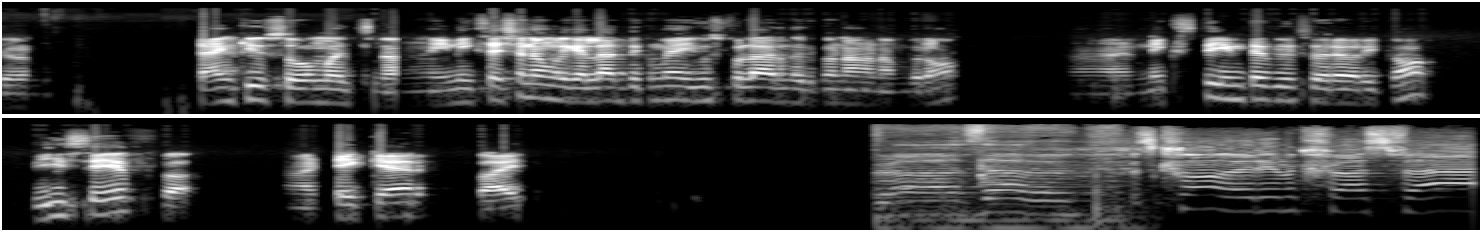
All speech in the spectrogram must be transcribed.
sure thank you so much இன்னைக்கு செஷன் உங்களுக்கு எல்லாத்துக்குமே யூஸ்ஃபுல்லா இருந்திருக்கும் நாங்க நம்புறோம். நெக்ஸ்ட் இன்டர்வியூஸ் வர வரைக்கும் be safe take care bye was caught in the crossfire.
